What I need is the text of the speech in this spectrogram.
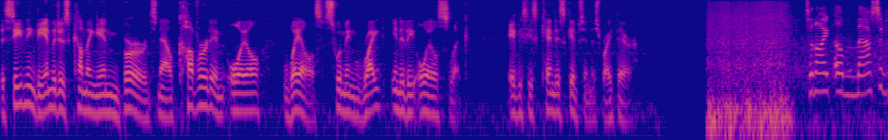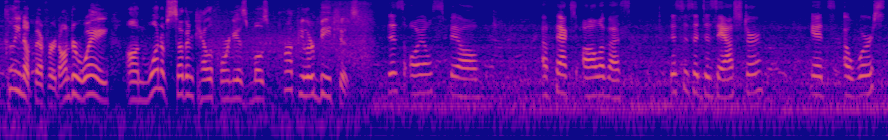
This evening, the images coming in birds now covered in oil, whales swimming right into the oil slick. ABC's Kendis Gibson is right there. Tonight, a massive cleanup effort underway on one of Southern California's most popular beaches. This oil spill affects all of us. This is a disaster. It's a worst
